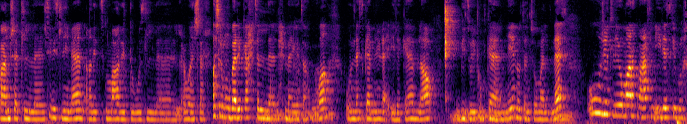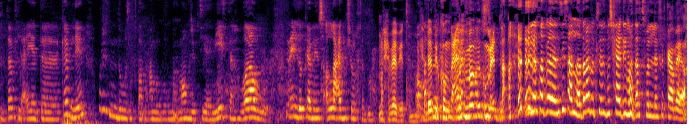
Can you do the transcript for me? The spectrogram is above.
راه مشات لسيدي سليمان غادي تما غادي دوز ال- العواشر. عواشر مباركه حتى ل- لحمايه حتى هو والناس كاملين العائلة كاملة. bisous لكم كاملين وتنتوما البنات. وجيت اليوم راكم عارفين الياس كيكون خدام في الأعياد آه، كاملين. وجيت ندوز الفطور مع بابا وماما وجبت يانيس حتى هو ونعيدو كاملين إن شاء الله عاد نمشيو للخدمة. مرحبا بكم مرحبا بكم مرحبا بكم. عندنا. لا صافي أنا نسيت على الهضرة ما كثرت باش حادي ما هضرت في, ال- في الكاميرا.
